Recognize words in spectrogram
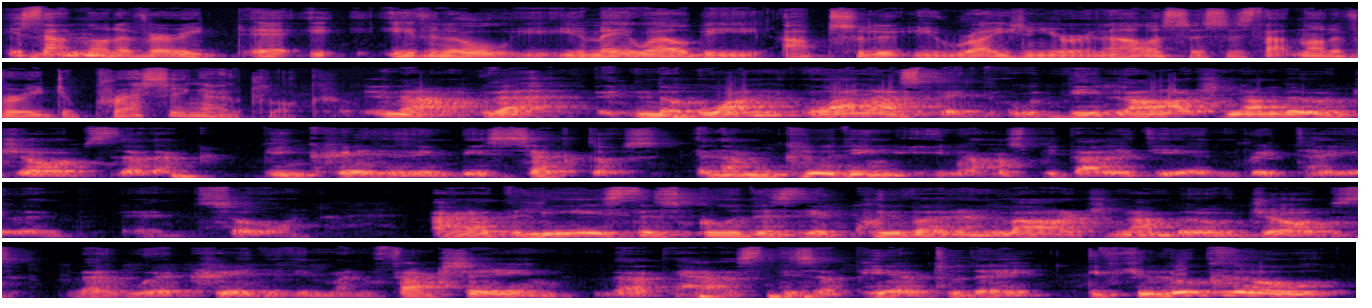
Is that mm. not a very, uh, even though you may well be absolutely right in your analysis, is that not a very depressing outlook? Now, that no, one one aspect, the large number of jobs that are being created in these sectors, and I'm including you know hospitality and retail and, and so on, are at least as good as the equivalent large number of jobs that were created in manufacturing that has disappeared today. If you look, though,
